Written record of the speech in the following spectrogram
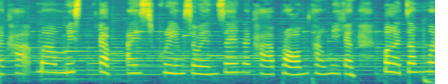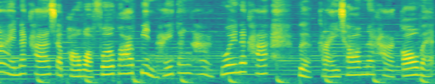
นะคะ มามิกซ์กับไอศครีมสเวนเซนนะคะ พร้อมทั้งมีการเปิดจำหน่ายนะคะ เฉพาะวอฟเฟิลบ้าบินให้ตั้งหากด้วยนะคะเผื่อใครชอบนะคะ ก็แวะ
